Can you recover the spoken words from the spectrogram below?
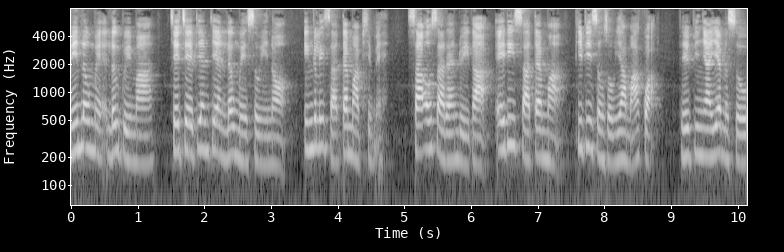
မင်းလုံးမဲ့အလုပ်တွေမှာကြဲကြဲပြန့်ပြန့်လုပ်မယ်ဆိုရင်တော့အင်္ဂလိပ်စာတက်မှဖြစ်မယ်စာအုပ်စာတမ်းတွေကအဲ့ဒီစာတက်မှပြည့်ပြည့်စုံစုံရမှာကွာဘယ်ပညာရက်မဆို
